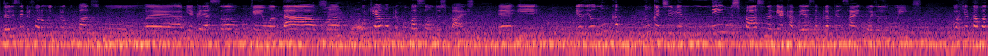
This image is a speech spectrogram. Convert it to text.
então eles sempre foram muito preocupados com é, a minha criação, com quem eu andava, Sim, claro. porque é uma preocupação dos pais. É, e eu, eu nunca, nunca tive nenhum espaço na minha cabeça para pensar em coisas ruins, porque estava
